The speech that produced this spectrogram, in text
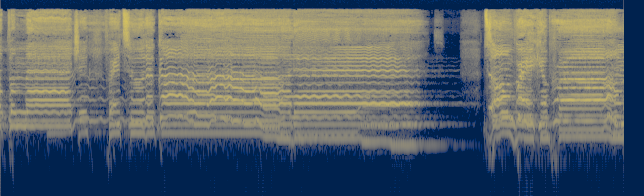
up of magic. Pray to the goddess. Your promise.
